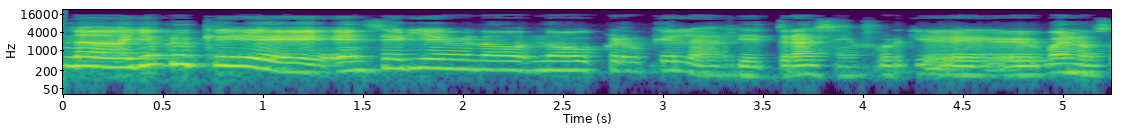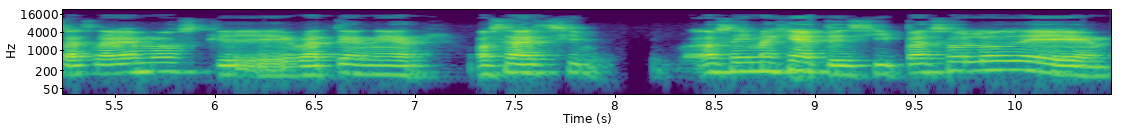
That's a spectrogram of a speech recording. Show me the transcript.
No, yo creo que en serie no, no creo que la retrasen, porque, bueno, o sea, sabemos que va a tener, o sea, si, o sea, imagínate, si pasó lo de,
